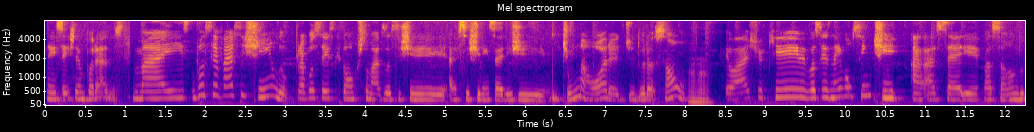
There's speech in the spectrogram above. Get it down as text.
Tem seis temporadas. Mas você vai assistindo, pra vocês que estão acostumados a assistir, a assistirem séries de, de uma hora de duração, Uhum. eu acho que vocês nem vão sentir a, a série passando.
